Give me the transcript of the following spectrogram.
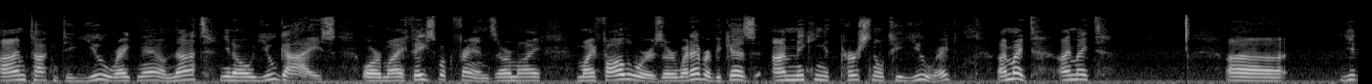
I'm talking to you right now, not, you know, you guys or my Facebook friends or my my followers or whatever because I'm making it personal to you, right? I might I might uh you,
